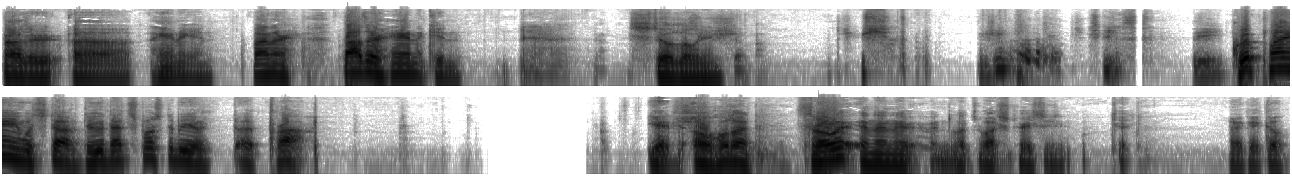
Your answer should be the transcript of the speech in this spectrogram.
Father uh, Hannigan. Father Father Hannigan. Still loading. Shut up. Quit playing with stuff, dude. That's supposed to be a, a prop. Yeah. Oh, hold on. Throw it and then uh, let's watch Tracy. Okay, okay go.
